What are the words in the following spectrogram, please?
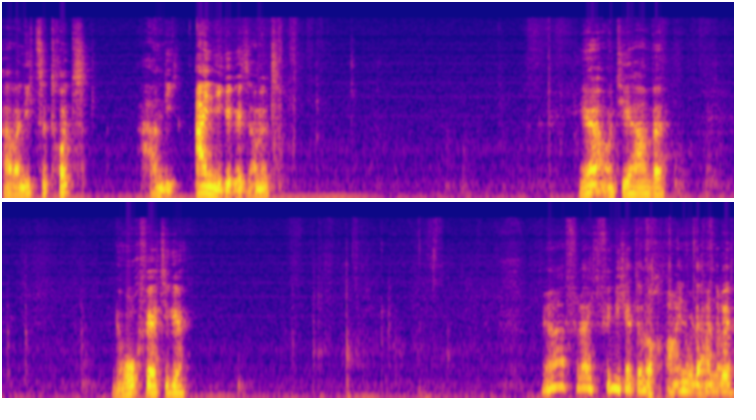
Aber nichtsdestotrotz haben die einige gesammelt. Ja, und hier haben wir eine hochwertige. Ja, vielleicht finde ich ja doch noch ein oder andere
